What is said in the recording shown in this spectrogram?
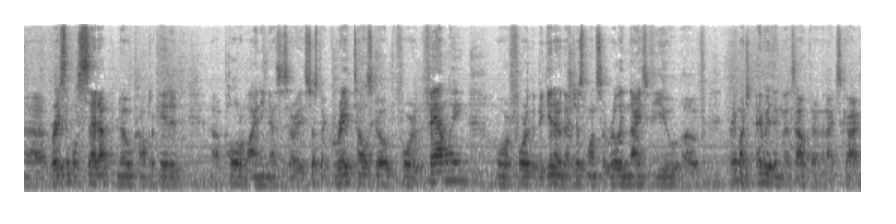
uh, very simple setup, no complicated uh, polar aligning necessary. It's just a great telescope for the family or for the beginner that just wants a really nice view of pretty much everything that's out there in the night sky.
